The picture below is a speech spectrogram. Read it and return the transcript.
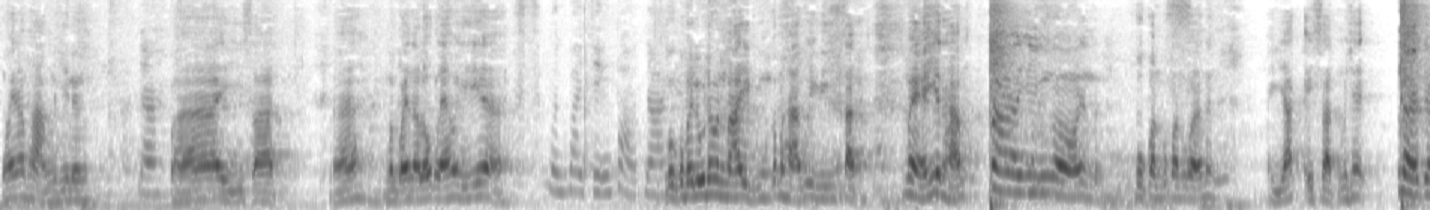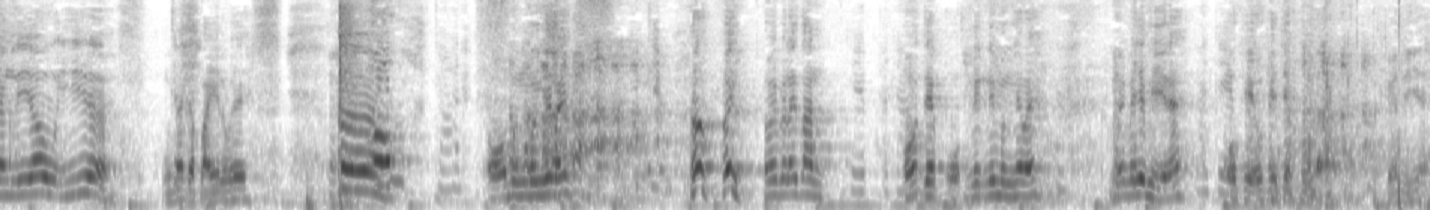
ไว้หน้าผากมึงทีนึงจ้ะไปอีสัตว์นะมันไปนรกแล้วไอ้เหี้ยมันไปจริงเปล่าอาจารย์กูก็ไม่รู้ถ้ามันมาอีกมึงก็มาหากูอีกดีสัตว์แหมไอ้เหี้ยถามอ้าวอีกเหรอปลุกก่อนปลุกก่อนปลุกก่อนนิดนึงไอ้ยักษ์ไอ้สัตว์ไม่ใช่แหนกอย่างเดียวไอ้เหี้ยกูน่าจะไปแล้วเว้ยเออโอ้อาจารย์อ๋อมึงมึงใช่ไหมเฮ้ยเฮ้ยทำไมเป็นไรตัน เจ็บอาจารย์อ๋อเจ็บโอ้นี่นี่มึงใช่ไหมไม่ไม่ใช่ผีนะเจ็บ โอเค โอเค เจ็บกูละเกินนี้อะ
